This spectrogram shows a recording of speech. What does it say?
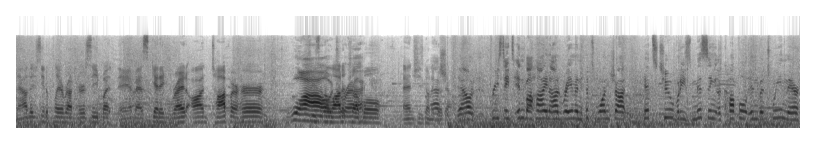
Now they just need to play around Nursey, but AMS getting right on top of her. Wow, She's in a lot Drac. of trouble and she's going to go down. down. Free State's in behind on Raymond, hits one shot, hits two, but he's missing a couple in between there.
